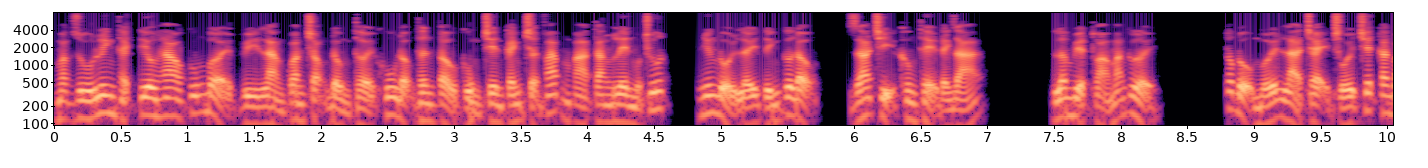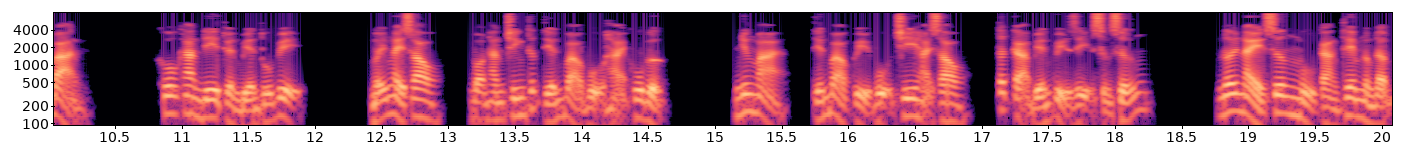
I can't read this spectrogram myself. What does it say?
Mặc dù linh thạch tiêu hao cũng bởi vì làm quan trọng đồng thời khu động thân tàu cùng trên cánh trận pháp mà tăng lên một chút, nhưng đổi lấy tính cơ động, giá trị không thể đánh giá. Lâm việt thỏa mãn cười. Tốc độ mới là chạy chối chết căn bản. Khô khan đi thuyền biến thú vị. Mấy ngày sau, bọn hắn chính thức tiến vào vụ hải khu vực. Nhưng mà, tiến vào quỷ vụ chi hải sau, tất cả biến quỷ dị sừng sững. Nơi này sương mù càng thêm nồng đậm,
